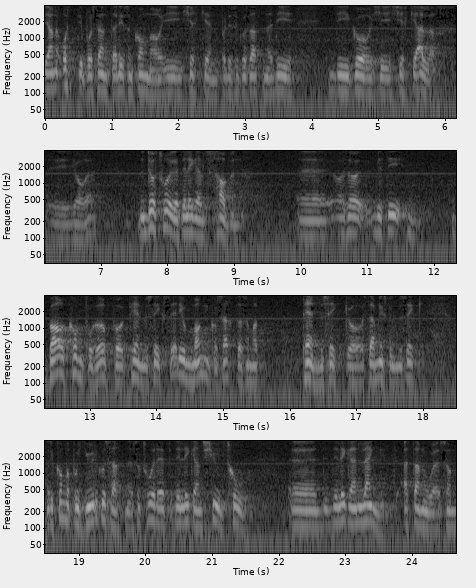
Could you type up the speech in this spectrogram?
gjerne 80% av de som kommer i kirken på disse konsertene, de, de går ikke i kirke ellers i, året. Men da tror jeg at det ligger en savn. Eh, altså, hvis de bare kom for å høre på pen musikk, så er det jo mange konserter som har pen musikk og stemningsfull musikk. Når de kommer på julekonsertene, så tror jeg det, det ligger en skjult tro det ligger en lengt etter noe som,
